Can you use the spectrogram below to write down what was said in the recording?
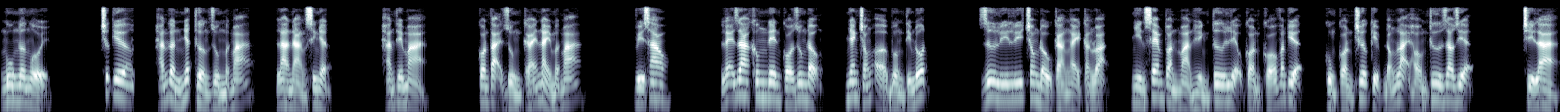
ngu ngơ ngồi. Trước kia, hắn gần nhất thường dùng mật mã, là nàng sinh nhật. Hắn thế mà còn tại dùng cái này mật mã. Vì sao? Lẽ ra không nên có rung động, nhanh chóng ở buồng tim đốt. Dư lý lý trong đầu càng ngày càng loạn, nhìn xem toàn màn hình tư liệu còn có văn kiện, cùng còn chưa kịp đóng lại hòm thư giao diện. Chỉ là,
